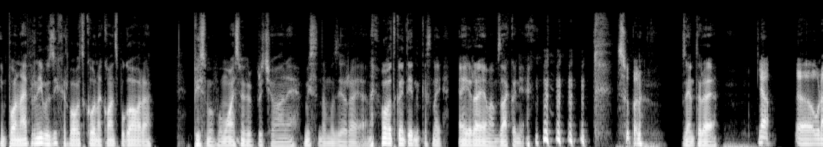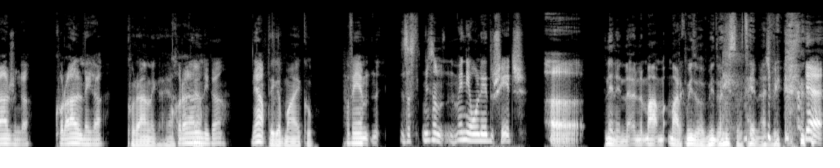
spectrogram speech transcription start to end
in pol najprej ni bil zihar, pa tako na koncu pogovora. Pismo, po mojem, smo pripričali, mislim, da mu zdaj reje. Ovo tako en teden kasneje, hej, reje imam, zakon je. Super. Vzem te reje. Ja, uh, oranžnega, koralnega. Koralnega, ja. Koralnega. Ja. ja. Tega majku. Pa vem, zas, mislim, meni je oled všeč. Uh, Ne, ne, ne ma, Mark, mi dva, mi dva nismo v tej načbi. ja,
